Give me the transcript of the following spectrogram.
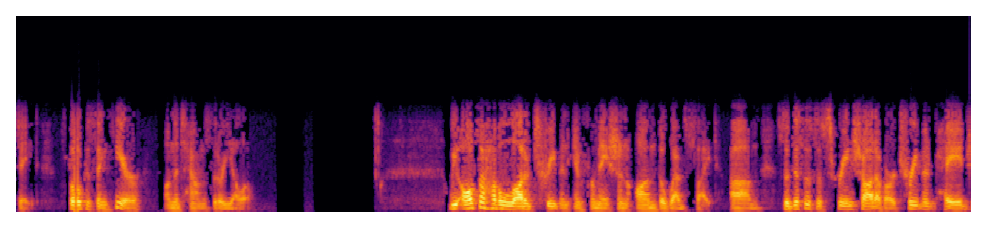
state, focusing here on the towns that are yellow. We also have a lot of treatment information on the website. Um, so this is a screenshot of our treatment page.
